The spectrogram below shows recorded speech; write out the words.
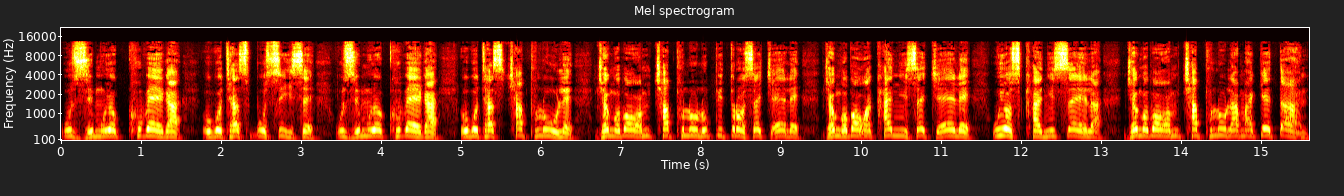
Uzimo uyoqhubeka ukuthi asibusise uzimo uyoqhubeka ukuthi asichaphulule. Njengoba wamchaphulula uPetros ejele njengoba wakhanyisa ejele uyosikhanyisela. Njengoba wamchaphulula amaketani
